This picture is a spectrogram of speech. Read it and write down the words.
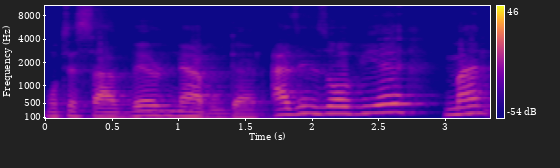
متصور نبودن. از این زاویه من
